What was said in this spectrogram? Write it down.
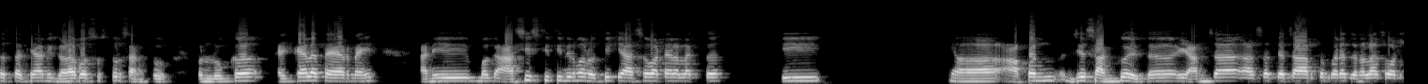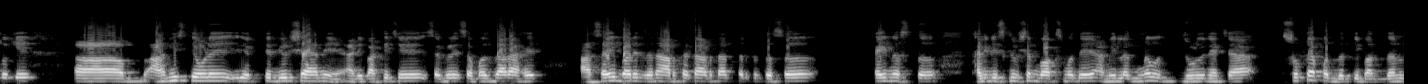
नसतात हे आम्ही गळा बसूच तर सांगतो. पण लोक ऐकायला तयार नाहीत. आणि मग अशी स्थिती निर्माण होती की असं वाटायला लागतं की आपण जे सांगतोय तर यांचा आमचा असं त्याचा अर्थ बऱ्याच जणाला असं वाटतो की आम्हीच तेवढे एक ते दीड शहाणे आणि बाकीचे सगळे समजदार आहेत असाही बरेच जण अर्थ काढतात तर तसं काही नसतं. खाली डिस्क्रिप्शन बॉक्समध्ये आम्ही लग्न जुळवण्याच्या सोप्या पद्धतीबद्दल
